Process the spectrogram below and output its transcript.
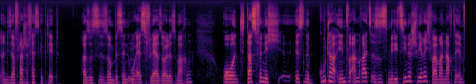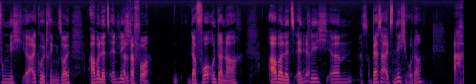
an dieser Flasche festgeklebt. Also es ist so ein bisschen. US-Flair soll das machen. Und das finde ich ist ein guter Impfanreiz. Es ist medizinisch schwierig, weil man nach der Impfung nicht äh, Alkohol trinken soll. Aber letztendlich Also davor. davor und danach. Aber letztendlich ähm, Achso. besser als nicht, oder? Ach,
